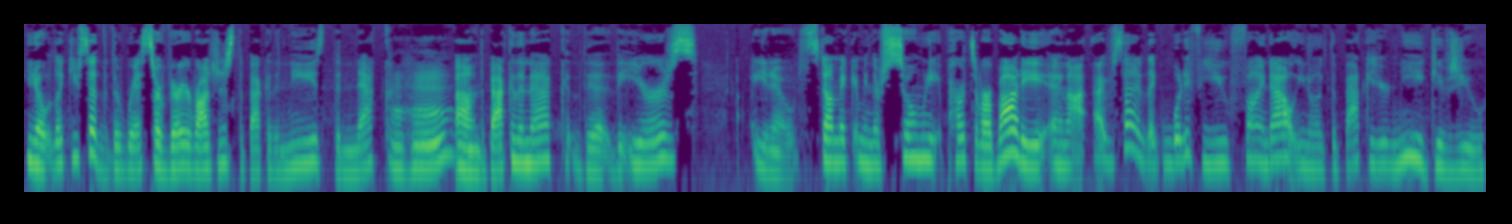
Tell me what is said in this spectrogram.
You know, like you said, the wrists are very erogenous. The back of the knees, the neck, um, the back of the neck, the the ears you know, stomach. I mean, there's so many parts of our body. And I, I've said, like, what if you find out, you know, like the back of your knee gives you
